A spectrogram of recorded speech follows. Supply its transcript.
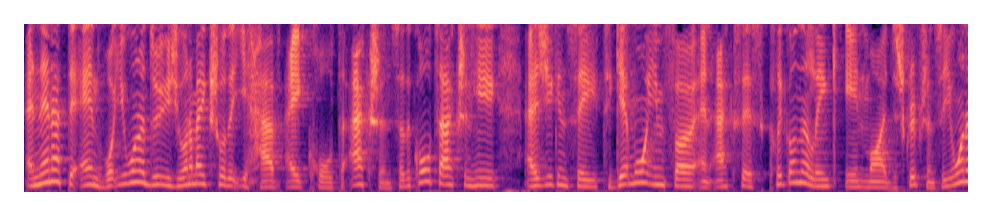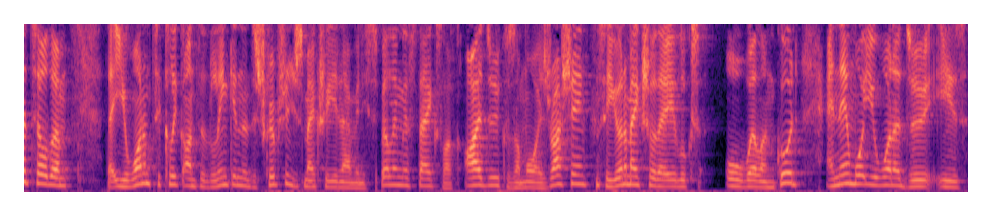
And then at the end, what you want to do is you want to make sure that you have a call to action. So the call to action here, as you can see, to get more info and access, click on the link in my description. So you want to tell them that you want them to click onto the link in the description. Just make sure you don't have any spelling mistakes like I do because I'm always rushing. So you want to make sure that it looks all well and good. And then what you want to do is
